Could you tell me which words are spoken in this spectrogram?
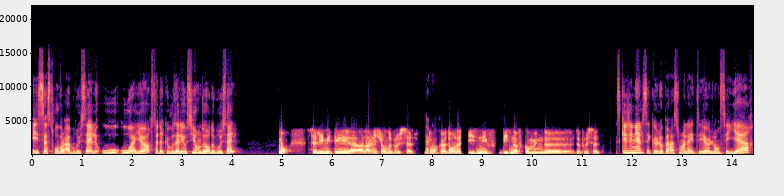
Et ça se trouve à Bruxelles ou, ou ailleurs? C'est-à-dire que vous allez aussi en dehors de Bruxelles? Non. C'est limité euh, à la région de Bruxelles, donc euh, dans les 19, 19 communes de, de Bruxelles. Ce qui est génial, c'est que l'opération elle a été euh, lancée hier.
